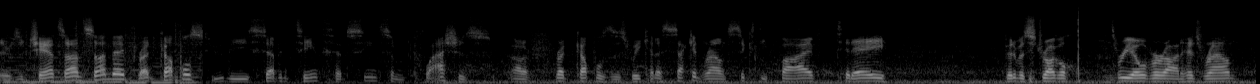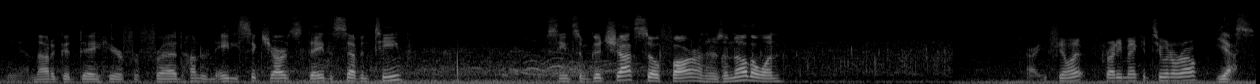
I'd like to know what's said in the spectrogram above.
there's a chance on Sunday. Fred Couples to the 17th. Have seen some flashes out of Fred Couples this week. Had a second round 65 today. Bit of a struggle. Three over on his round. Yeah, not a good day here for Fred. 186 yards today, the 17th. Seen some good shots so far, and there's another one. All right, you feeling it? Freddie make it two in a row? Yes,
